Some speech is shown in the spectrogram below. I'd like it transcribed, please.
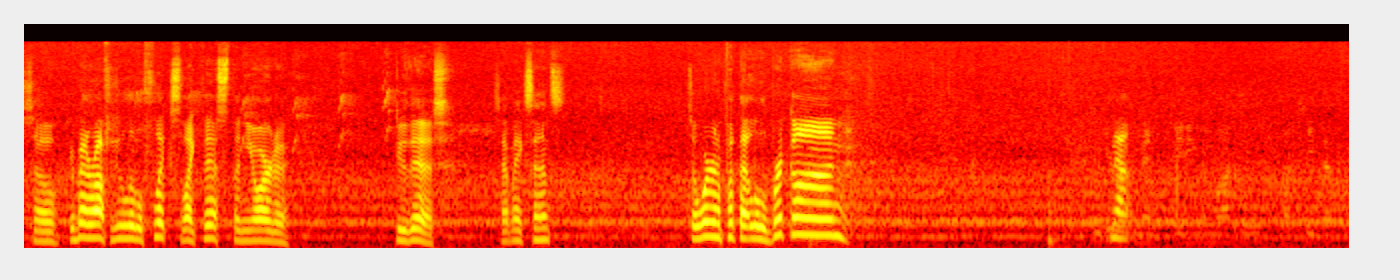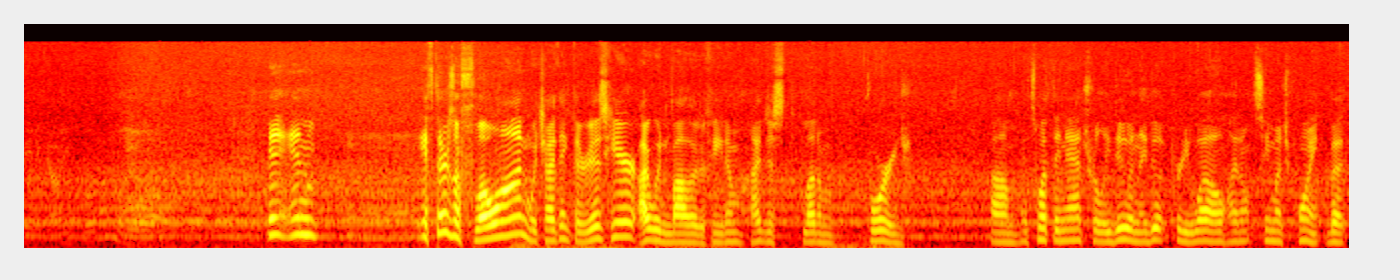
So you're better off to do little flicks like this than you are to do this. Does that make sense? So we're going to put that little brick on. Now, and, if there's a flow on, which I think there is here, I wouldn't bother to feed them. I just let them forage. Um, it's what they naturally do, and they do it pretty well. I don't see much point, but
